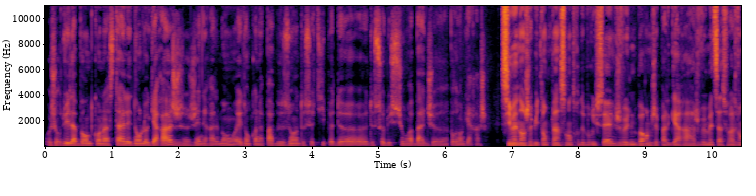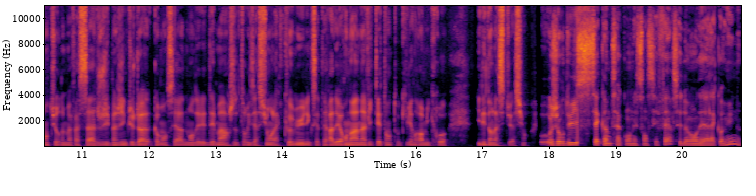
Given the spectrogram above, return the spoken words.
aujourd'hui, la borne qu'on installe est dans le garage généralement, et donc on n'a pas besoin de ce type de, de solution à badge euh, pour dans le garage. Si maintenant j'habite en plein centre de Bruxelles, je veux une borne, j'ai pas le garage, je veux mettre ça sur l'aventure de ma façade, j'imagine que je dois commencer à demander les démarches d'autorisation à la commune, etc. D'ailleurs, on a un invité tantôt qui viendra au micro, il est dans la situation. Aujourd'hui, c'est comme ça qu'on est censé faire, c'est demander à la commune,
